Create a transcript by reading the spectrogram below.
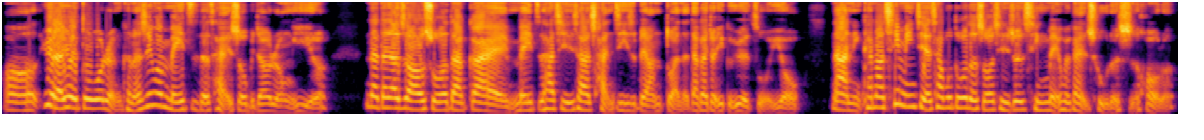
呃，越来越多人，可能是因为梅子的采收比较容易了。那大家知道说，大概梅子它其实它的产季是非常短的，大概就一个月左右。那你看到清明节差不多的时候，其实就是青梅会开始出的时候了。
